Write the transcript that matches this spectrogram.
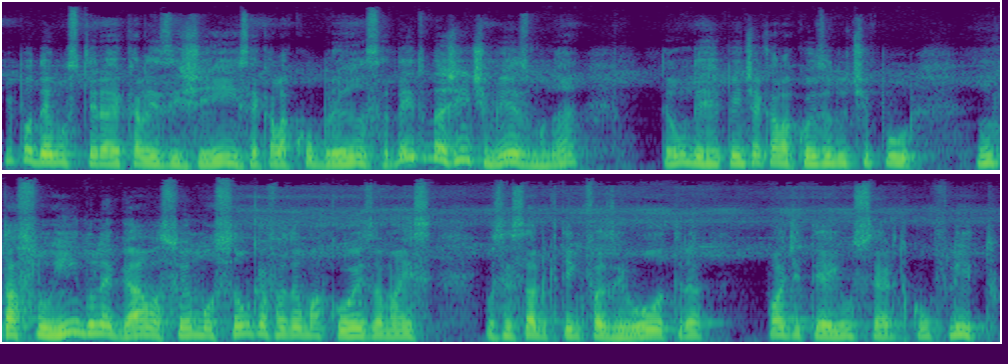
e podemos ter aquela exigência, aquela cobrança dentro da gente mesmo, né? Então, de repente, aquela coisa do tipo, não está fluindo legal, a sua emoção quer fazer uma coisa, mas você sabe que tem que fazer outra, pode ter aí um certo conflito.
